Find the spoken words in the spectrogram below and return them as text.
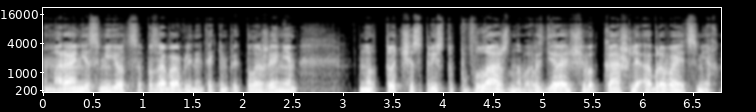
Маранья смеется, позабавленный таким предположением, но тотчас приступ влажного, раздирающего кашля обрывает смех.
